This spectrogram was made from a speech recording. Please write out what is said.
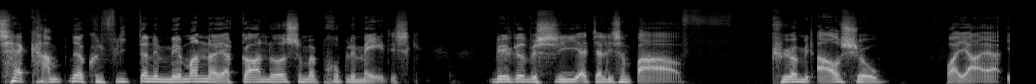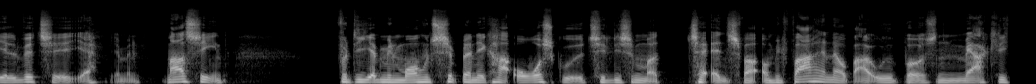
tage kampene og konflikterne med mig, når jeg gør noget, som er problematisk. Hvilket vil sige, at jeg ligesom bare f- kører mit eget show, fra jeg er 11 til, ja, jamen, meget sent. Fordi at min mor, hun simpelthen ikke har overskud til ligesom at tage ansvar. Og min far, han er jo bare ude på sådan en mærkelig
